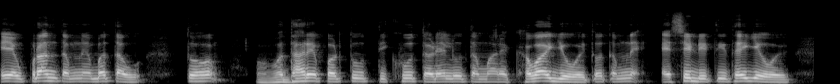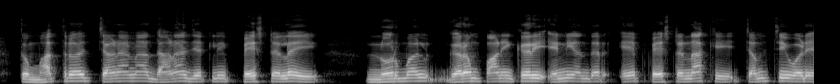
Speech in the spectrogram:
એ ઉપરાંત તમને બતાવું, તો વધારે પડતું તીખું તળેલું તમારે ખવાઈ ગયું હોય તો તમને એસિડિટી થઈ ગઈ હોય, તો માત્ર ચણાના દાણા જેટલી પેસ્ટ લઈ નોર્મલ ગરમ પાણી કરી એની અંદર એ પેસ્ટ નાખી, ચમચી વડે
